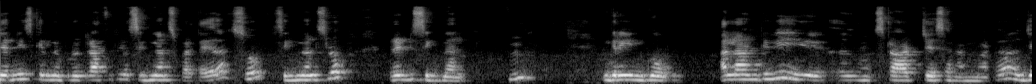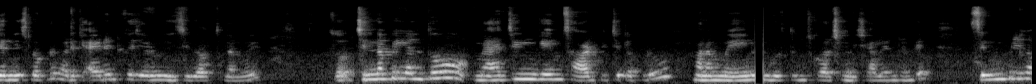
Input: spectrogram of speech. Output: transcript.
జర్నీస్కి వెళ్ళినప్పుడు ట్రాఫిక్లో సిగ్నల్స్ పడతాయి కదా. సో సిగ్నల్స్లో రెడ్ సిగ్నల్ గ్రీన్ గో అలాంటివి స్టార్ట్ చేశాను అనమాట జర్నీస్లో కూడా వాడికి ఐడెంటిఫై చేయడం ఈజీగా అవుతుందని సో చిన్నపిల్లలతో మ్యాచింగ్ గేమ్స్ ఆడిపించేటప్పుడు మనం మెయిన్ గుర్తుంచుకోవాల్సిన విషయాలు ఏంటంటే సింపుల్గా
